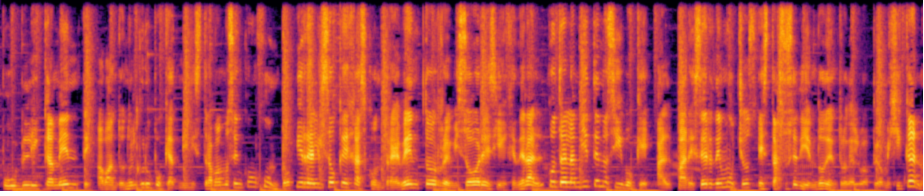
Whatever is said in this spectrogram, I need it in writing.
públicamente, abandonó el grupo que administrábamos en conjunto y realizó quejas contra eventos, revisores y en general contra el ambiente nocivo que, al parecer de muchos, está sucediendo dentro del vapeo mexicano.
